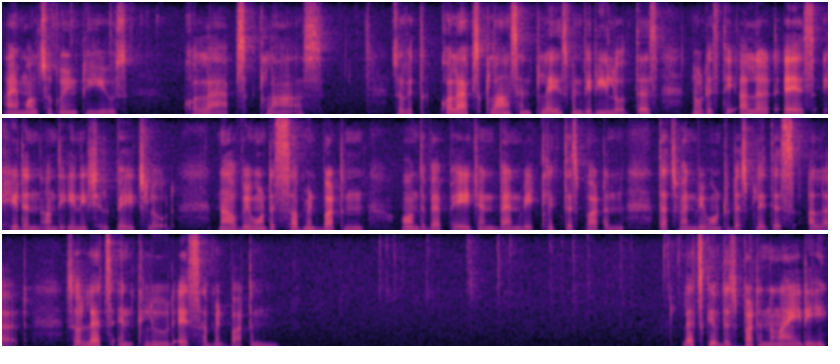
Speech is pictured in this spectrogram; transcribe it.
I am also going to use collapse class. So with collapse class in place, when we reload this, notice the alert is hidden on the initial page load. Now we want a submit button on the web page and when we click this button, that's when we want to display this alert. So let's include a submit button. Let's give this button an ID.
